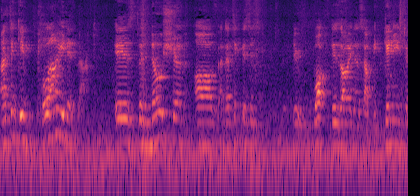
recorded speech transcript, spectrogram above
I think implied in that is the notion of, and I think this is what designers are beginning to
